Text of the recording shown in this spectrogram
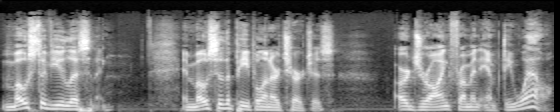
most of you listening, and most of the people in our churches are drawing from an empty well.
